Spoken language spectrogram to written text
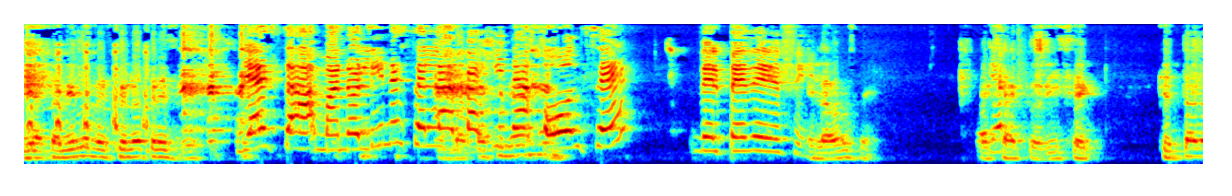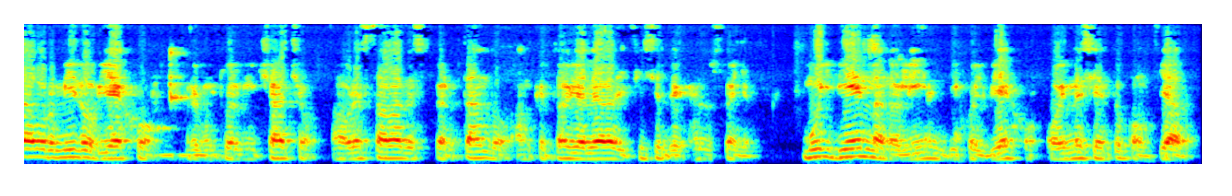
Mira, también lo menciona tres veces Ya está. Manolín está en la En la página página- 11 del PDF. en la 11. Exacto, dice, ¿Qué tal ha dormido, viejo? preguntó el muchacho. Ahora estaba despertando, aunque todavía le era difícil dejar el sueño. Muy bien, Manolín, dijo el viejo. Hoy me siento confiado.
